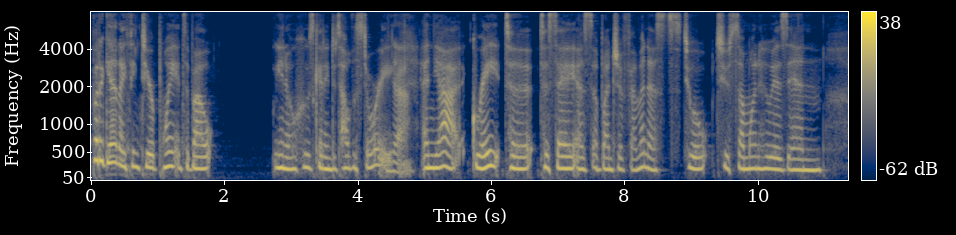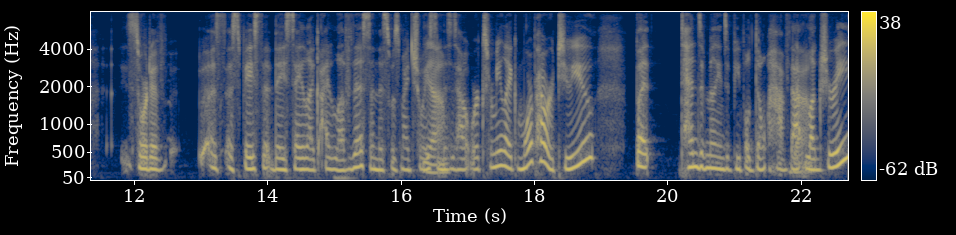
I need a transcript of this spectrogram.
but again, I think to your point, it's about you know who's getting to tell the story. Yeah. And yeah, great to to say as a bunch of feminists to to someone who is in sort of a, a space that they say like I love this and this was my choice Yeah. and this is how it works for me. Like more power to you, but tens of millions of people don't have that Yeah. luxury,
